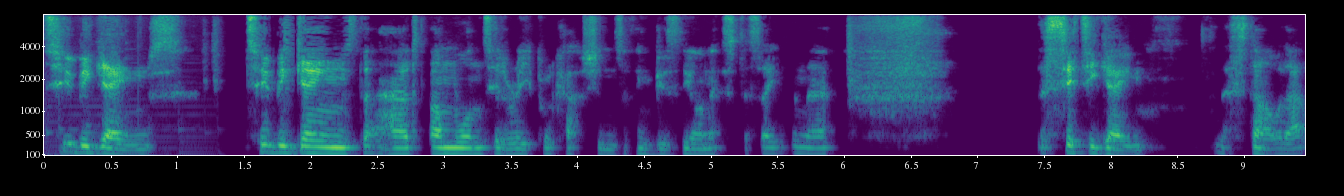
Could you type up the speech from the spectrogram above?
Two big games two big games that had unwanted repercussions, I think is the honest statement there. The City game, let's start with that.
